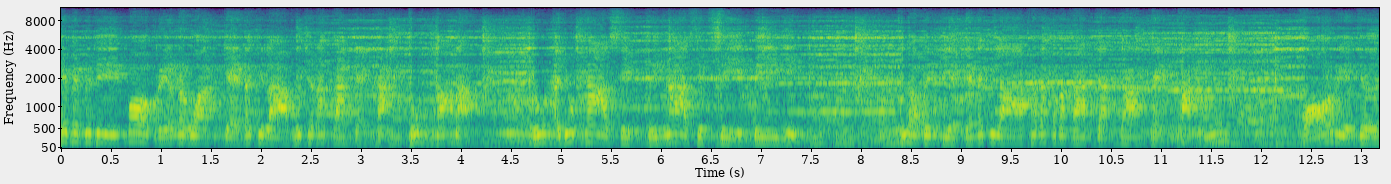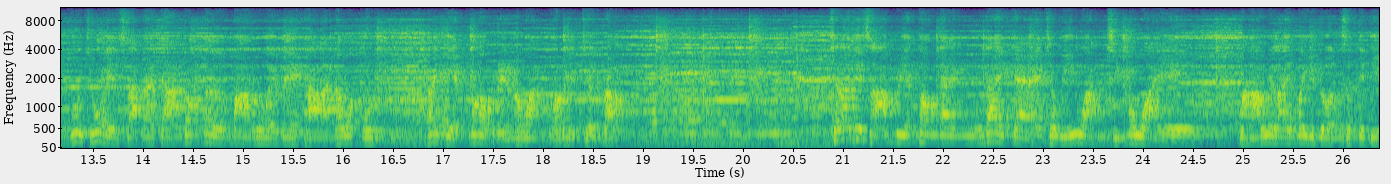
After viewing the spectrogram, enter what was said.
นี้เป็นพิธีมอบเหรียญรางวัลแก่นักกีฬาผู้ชนะการแข่งขันทุ่มน้ำหนัก รุ่นอายุ 50 ถึง 54 ปีหญิง เพื่อเป็นเกียรติแก่นักกีฬาคณะกรรมการจัดการแข่งขัน ขอเรียนเชิญผู้ช่วยศาสตราจารย์ดรมารวยเมธานวกุลให้เกียรติมอบเหรียญรางวัลขอเรียนเชิญครับชนะที่ 3 เหรียญทองแดงได้แก่ชวีวันชิมวัย มหาวิทยาลัยมหิดลสถิติ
